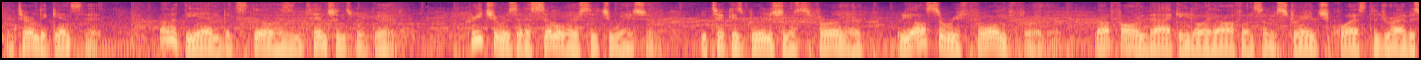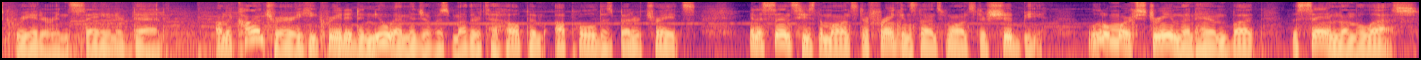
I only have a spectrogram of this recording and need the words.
and turned against it. Not at the end, but still, his intentions were good. Creature was in a similar situation. He took his brutishness further, but he also reformed further, not falling back and going off on some strange quest to drive his creator insane or dead. On the contrary, he created a new image of his mother to help him uphold his better traits. In a sense, he's the monster Frankenstein's monster should be. A little more extreme than him, but the same nonetheless.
